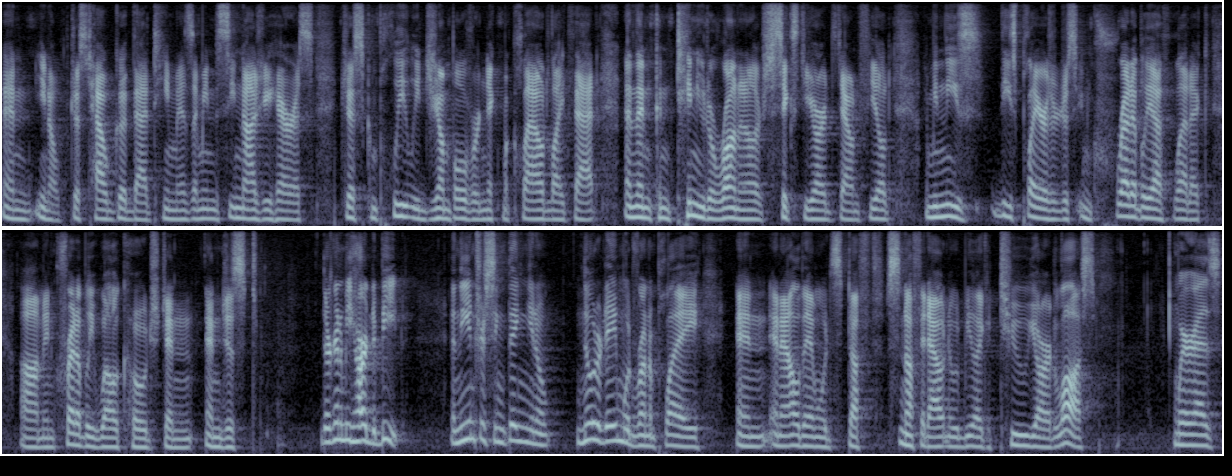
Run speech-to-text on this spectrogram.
and you know just how good that team is. I mean, to see Najee Harris just completely jump over Nick McCloud like that, and then continue to run another 60 yards downfield. I mean, these these players are just incredibly athletic, um, incredibly well coached, and and just they're going to be hard to beat. And the interesting thing, you know, Notre Dame would run a play, and and Alabama would stuff snuff it out, and it would be like a two yard loss, whereas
